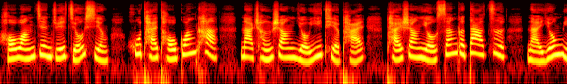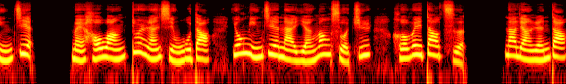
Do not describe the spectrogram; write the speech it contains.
猴王见觉酒醒，忽抬头观看，那城上有一铁牌，牌上有三个大字，乃幽冥界。美猴王顿然醒悟道：“幽冥界乃阎王所居，何谓到此？”那两人道：“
